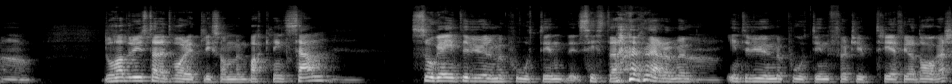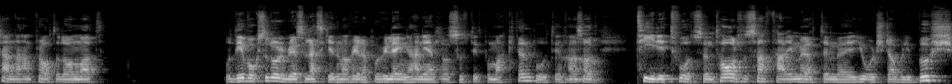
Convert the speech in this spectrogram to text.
Ja. Då hade det istället varit liksom en backning. Sen såg jag intervjun med Putin, sista där, men Ja. intervjun med Putin för typ 3-4 dagar sedan när han pratade om att och det var också då det blev så läskigt när man fick reda på hur länge han egentligen har suttit på makten, Putin. För han sa Mm. att tidigt 2000-tal så satt han i möte med George W. Bush.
